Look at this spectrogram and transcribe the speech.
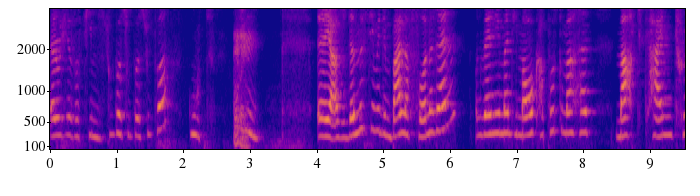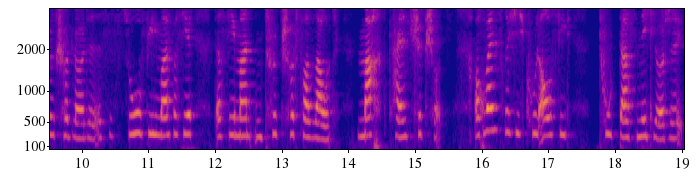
Dadurch ist das Team super, super, super gut. äh, ja, also dann müsst ihr mit dem Ball nach vorne rennen und wenn jemand die Mauer kaputt gemacht hat, macht keinen Trickshot, Leute. Es ist so viel mal passiert, dass jemand einen Trickshot versaut. Macht keine Trickshots. Auch wenn es richtig cool aussieht, tut das nicht, Leute.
